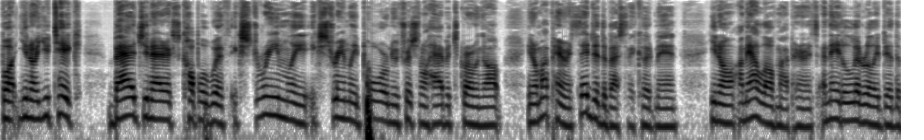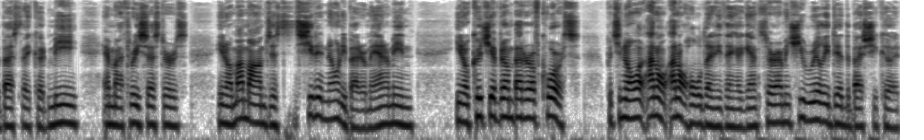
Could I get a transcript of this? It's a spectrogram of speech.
But you know, you take bad genetics coupled with extremely extremely poor nutritional habits growing up. You know my parents they did the best they could man. You know i mean i love my parents and they literally did the best they could. Me and my three sisters you know my mom just she didn't know any better man. I mean you know could she have done better? Of course. But you know what? I don't i don't hold anything against her. I mean she really did the best she could.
